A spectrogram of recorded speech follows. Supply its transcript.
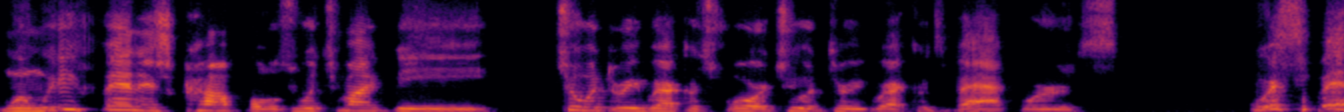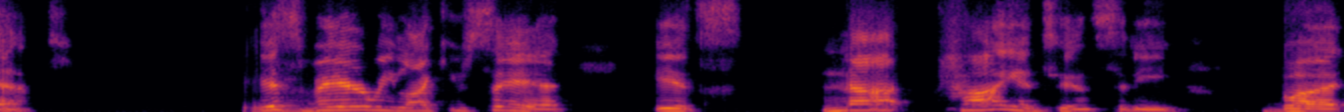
when we finish couples which might be two or three records forward two or three records backwards we're spent yeah. it's very like you said it's not high intensity but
